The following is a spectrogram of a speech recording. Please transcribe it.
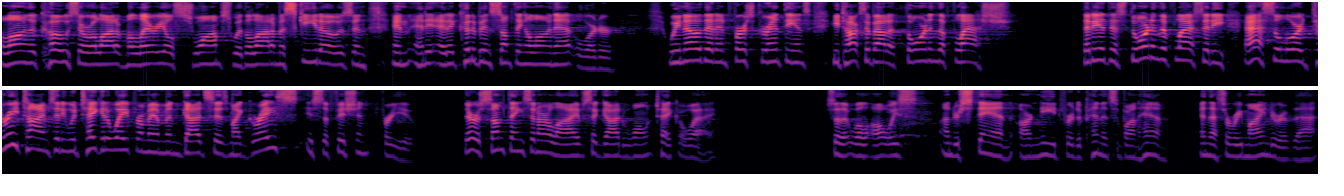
along the coast there were a lot of malarial swamps with a lot of mosquitoes, and, and, and, it, and it could have been something along that order. We know that in 1 Corinthians, he talks about a thorn in the flesh. That he had this thorn in the flesh that he asked the Lord three times that he would take it away from him, and God says, My grace is sufficient for you. There are some things in our lives that God won't take away so that we'll always understand our need for dependence upon him. And that's a reminder of that.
